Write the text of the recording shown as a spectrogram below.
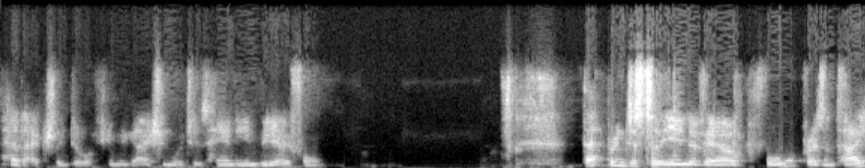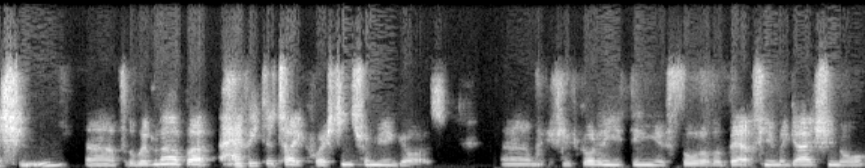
how to actually do a fumigation, which is handy in video form. That brings us to the end of our formal presentation uh, for the webinar, but happy to take questions from you guys. Um, if you've got anything you've thought of about fumigation or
